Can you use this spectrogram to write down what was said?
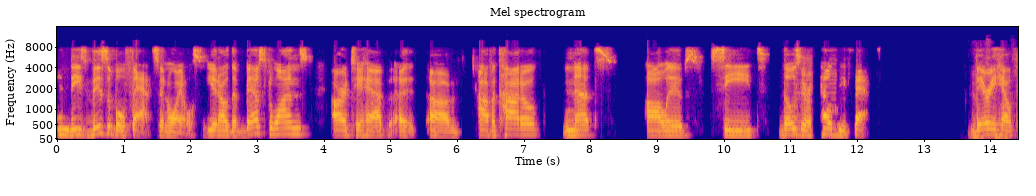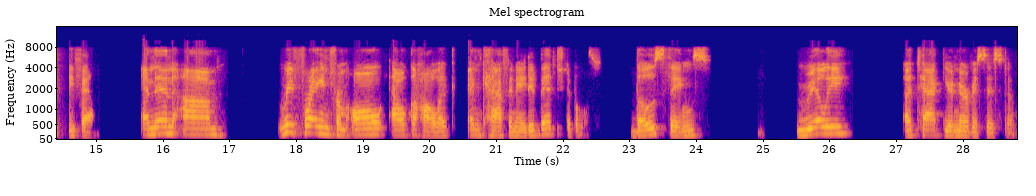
and these visible fats and oils. You know, the best ones are to have uh, um, avocado, nuts, olives, seeds. Those are healthy fats Very healthy fat. And then um, refrain from all alcoholic and caffeinated vegetables. Those things really attack your nervous system.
